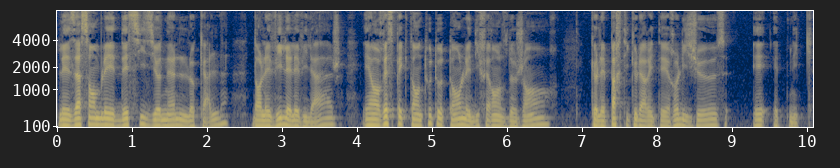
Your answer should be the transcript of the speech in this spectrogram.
les assemblées décisionnelles locales dans les villes et les villages, et en respectant tout autant les différences de genre que les particularités religieuses et ethniques.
